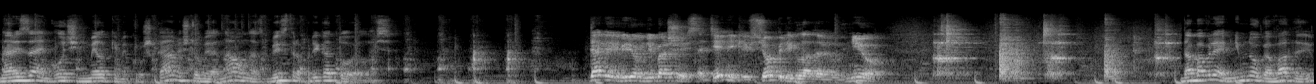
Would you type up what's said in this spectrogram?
Нарезаем очень мелкими кружками, чтобы она у нас быстро приготовилась. Далее берем небольшой сотейник и все перекладываем в нее. Добавляем немного воды,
